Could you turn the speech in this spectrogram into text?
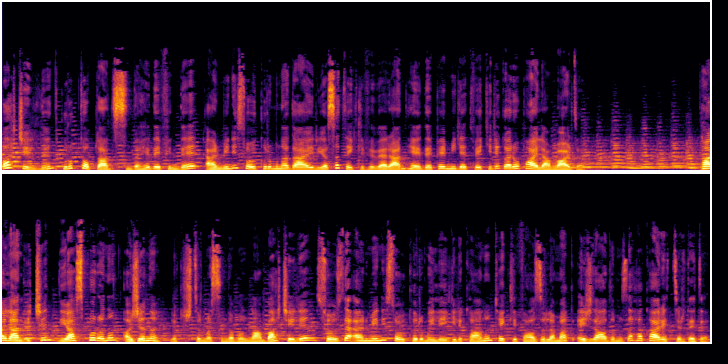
Bahçeli'nin grup toplantısında hedefinde Ermeni soykırımına dair yasa teklifi veren HDP milletvekili Garo Paylan vardı. Paylan için diasporanın ajanı yakıştırmasında bulunan Bahçeli, sözde Ermeni soykırımı ile ilgili kanun teklifi hazırlamak ecdadımıza hakarettir dedi.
